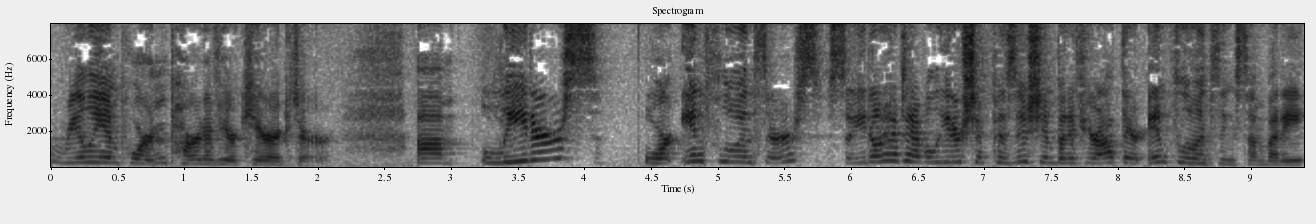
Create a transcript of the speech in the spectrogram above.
a really important part of your character. Um, leaders or influencers, so you don't have to have a leadership position, but if you're out there influencing somebody,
